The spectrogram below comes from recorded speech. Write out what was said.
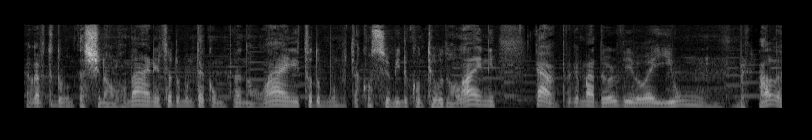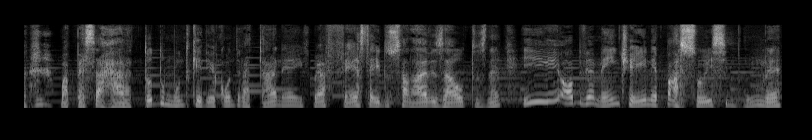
agora todo mundo tá assistindo online, todo mundo tá comprando online, todo mundo tá consumindo conteúdo online. Cara, o programador virou aí um, é fala? Uma peça rara. Todo mundo queria contratar, né? E foi a festa aí dos salários altos, né? E, obviamente, aí, né, passou esse boom, né?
